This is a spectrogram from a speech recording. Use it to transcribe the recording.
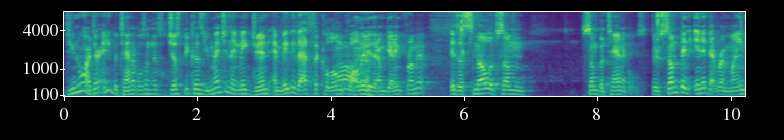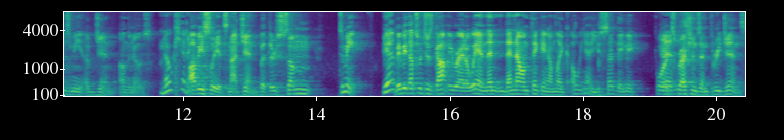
do you know are there any botanicals in this? Just because you mentioned they make gin, and maybe that's the cologne Oh, quality yeah. that I'm getting from it is a smell of some some botanicals. There's something in it that reminds me of gin on the nose. no kidding. Obviously, it's not gin, but there's some to me. Yeah. Maybe that's what just got me right away, and then then now I'm thinking I'm like, oh yeah, you said they make four Yeah, it is. expressions and three gins,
